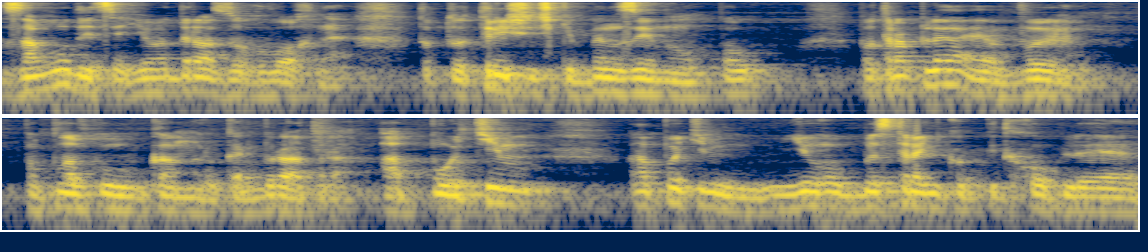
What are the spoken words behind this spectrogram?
заводиться і одразу глохне. Тобто трішечки бензину потрапляє в поплавкову камеру карбюратора, а потім, а потім його бистренько підхоплює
